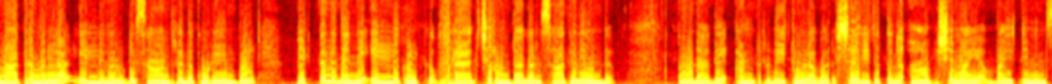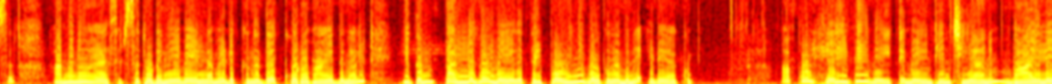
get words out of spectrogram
മാത്രമല്ല എല്ലുകളുടെ സാന്ദ്രത കുറയുമ്പോൾ പെട്ടെന്ന് തന്നെ എല്ലുകൾക്ക് ഫ്രാക്ചർ ഉണ്ടാകാൻ സാധ്യതയുണ്ട്. കൂടാതെ അണ്ടർവെയ്റ്റ് ഉള്ളവർ ശരീരത്തിന് ആവശ്യമായ വൈറ്റമിൻസ് അമിനോ ആസിഡ്സ് തുടങ്ങിയവയെല്ലാം എടുക്കുന്നത് കുറവായതിനാൽ ഇതും പല്ലുകൾ വേഗത്തിൽ പൊഴിഞ്ഞു പോകുന്നതിന് ഇടയാക്കും. അപ്പോൾ ഹെൽത്തി വെയിറ്റ് മെയിന്റെയിൻ ചെയ്യാനും വായിലെ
